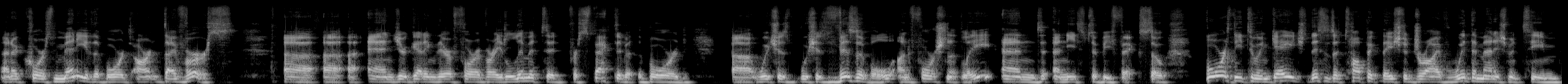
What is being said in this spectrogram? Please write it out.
And of course, many of the boards aren't diverse. Uh, uh, and you're getting, therefore, a very limited perspective at the board. Uh, which is which is visible, unfortunately, and, and needs to be fixed. So boards need to engage. This is a topic they should drive with the management team,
